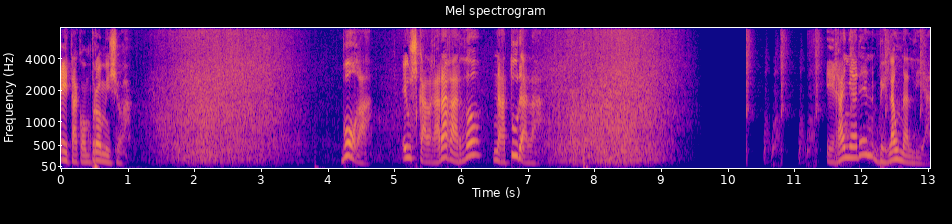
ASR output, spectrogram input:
eta konpromisoa. Boga, Euskal Garagardo, naturala. Egainaren belaunaldia.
